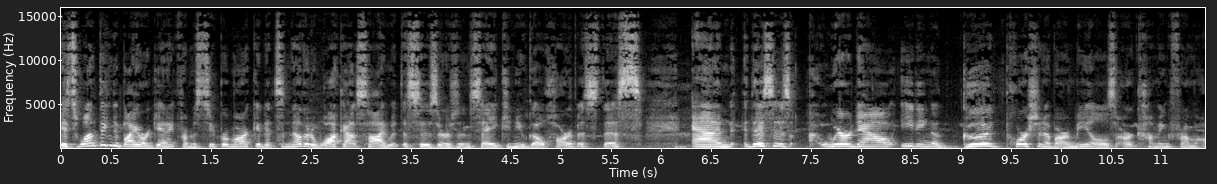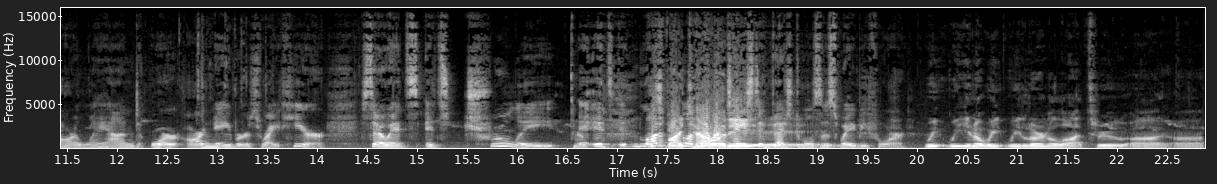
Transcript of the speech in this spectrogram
it's one thing to buy organic from a supermarket. It's another to walk outside with the scissors and say, "Can you go harvest this?" And this is we're now eating a good portion of our meals are coming from our land or our neighbors right here. So it's it's truly it's it, a lot It's of people have never tasted vegetables this way before. We, we you know we, we learn a lot through uh, uh,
